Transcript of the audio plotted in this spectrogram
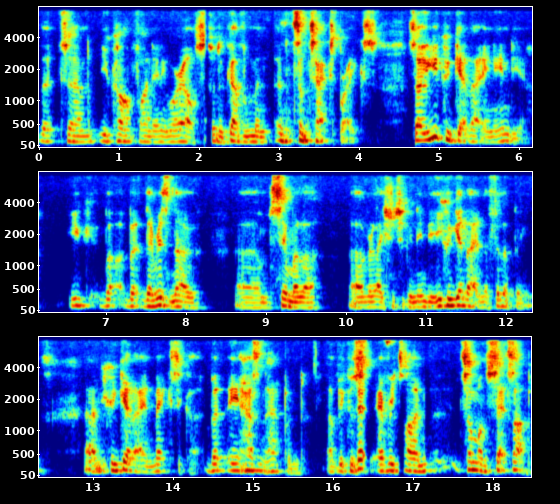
that um, you can't find anywhere else? Sort of government and some tax breaks. So you could get that in India. You but but there is no um, similar uh, relationship in India. You could get that in the Philippines. Um, you can get that in Mexico, but it hasn't happened uh, because every time someone sets up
